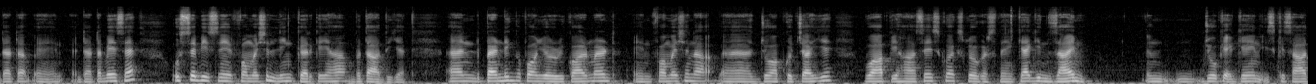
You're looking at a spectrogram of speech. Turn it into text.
डाटा डाटाबेस है, उससे भी इसने इन्फॉर्मेशन लिंक करके यहाँ बता दी है। And depending upon your requirement information जो आपको चाहिए, वो आप यहाँ से इसको एक्सप्लोर कर सकते हैं। क्या इंजाइम जो कि अगेन इसके साथ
